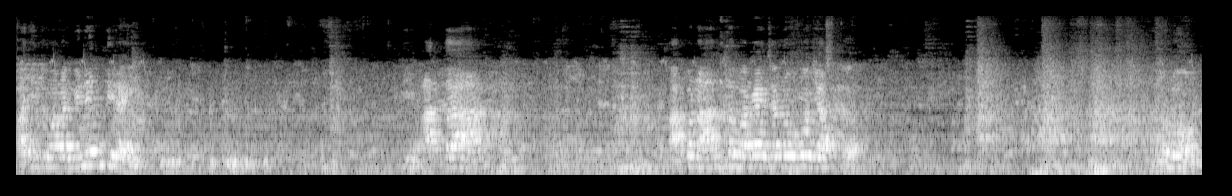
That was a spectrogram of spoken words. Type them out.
माझी तुम्हाला विनंती राहील की आता आपण अंत बघायचा नको जास्त. म्हणून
